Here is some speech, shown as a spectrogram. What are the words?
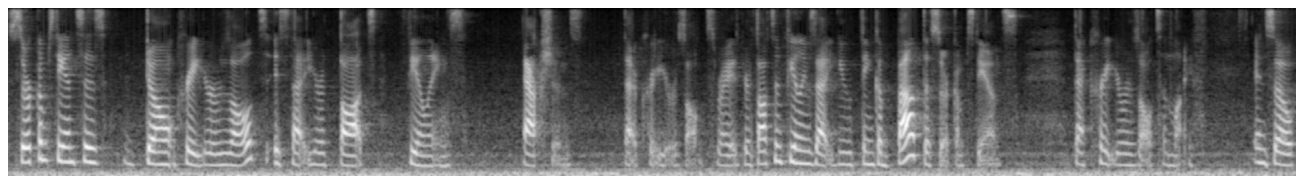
circumstances don't create your results, it's that your thoughts, feelings, actions that create your results, right? Your thoughts and feelings that you think about the circumstance that create your results in life. And so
